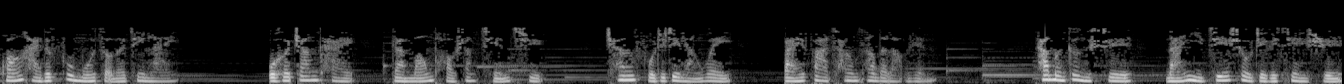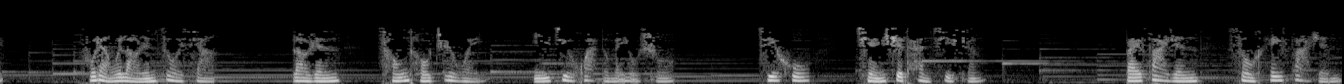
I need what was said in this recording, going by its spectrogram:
黄海的父母走了进来，我和张凯赶忙跑上前去，搀扶着这两位白发苍苍的老人，他们更是难以接受这个现实，扶两位老人坐下，老人从头至尾一句话都没有说，几乎全是叹气声。白发人送黑发人，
